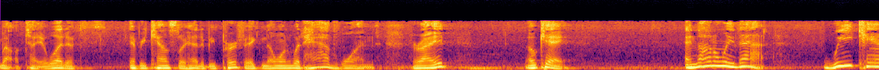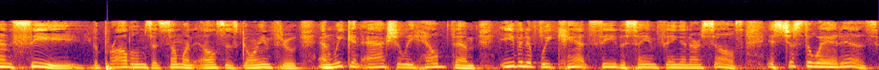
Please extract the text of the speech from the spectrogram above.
Well, I'll tell you what, if every counselor had to be perfect, no one would have one, right? Okay. And not only that, we can see the problems that someone else is going through, and we can actually help them even if we can't see the same thing in ourselves. It's just the way it is.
